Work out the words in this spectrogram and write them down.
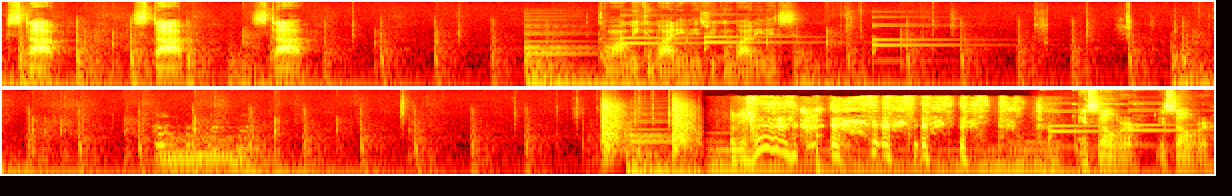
Stop. Stop. Stop. Come on, we can body this. We can body this. It's over. It's over.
